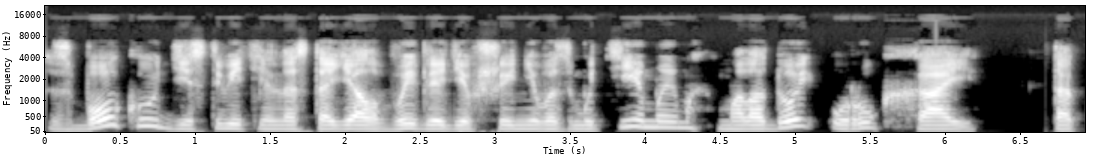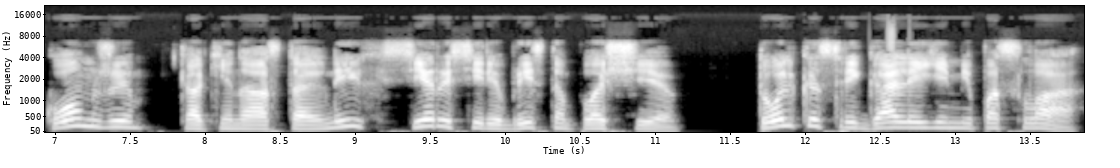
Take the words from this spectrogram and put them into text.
Сбоку действительно стоял выглядевший невозмутимым молодой Урук-хай, таком же, как и на остальных, серо-серебристом плаще, только с регалиями посла,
